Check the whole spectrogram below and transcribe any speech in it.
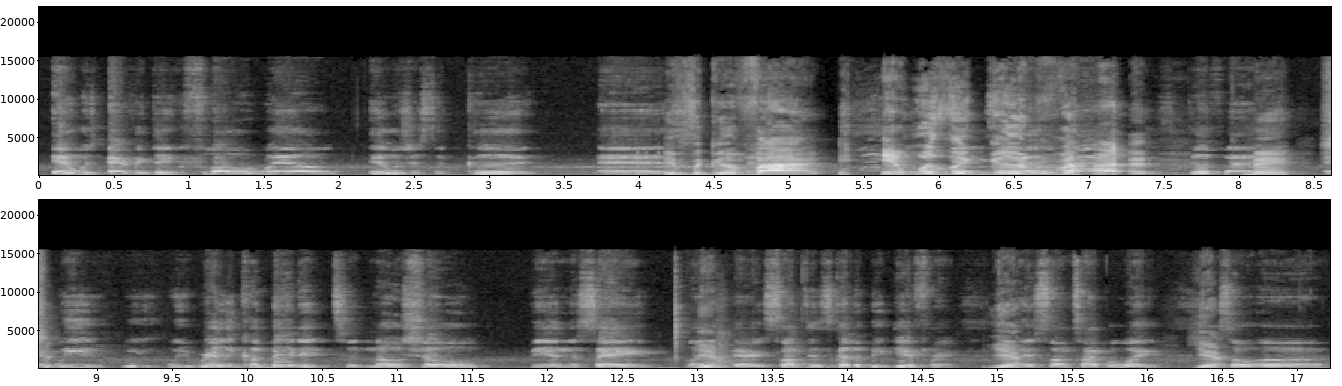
it was everything flowed well. It was just a good ass It was a good vibe. It was a It was good It vibe. was a good vibe. Man, And sh- we, we we really committed to no show being the same. Like Yeah. there- something's gonna be different. Yeah. In some type of way. Yeah. So uh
